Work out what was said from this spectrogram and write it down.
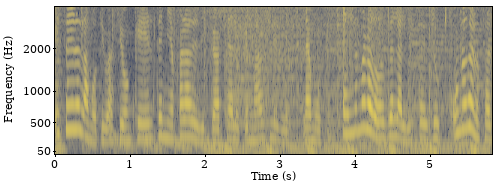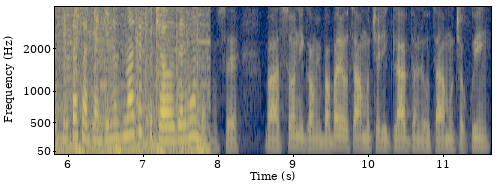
esa era la motivación que él tenía para dedicarse a lo que más le gusta, la música. El número 2 de la lista es Duki, uno de los artistas argentinos más escuchados del mundo. Babasónico, a mi papá le gustaba mucho Eric Clapton, le gustaba mucho Queen.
